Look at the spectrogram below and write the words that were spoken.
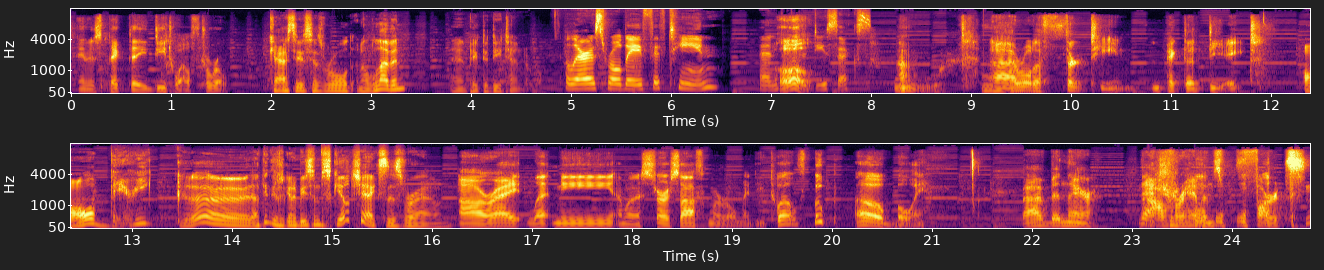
and has picked a d12 to roll. Cassius has rolled an 11 and picked a d10 to roll. Alaris rolled a 15 and picked Oh. a D6. Ah. Ooh. Uh, I rolled a thirteen and picked a D8. all very good. I think there's going to be some skill checks this round. All right, let me. I'm going to start us off. I'm going to roll my d12. Boop. Oh boy. I've been there. Oh, for heaven's farts.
